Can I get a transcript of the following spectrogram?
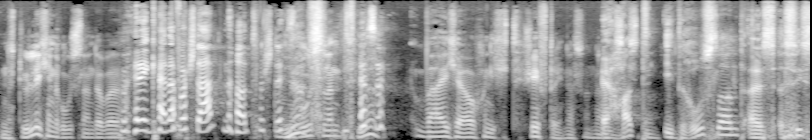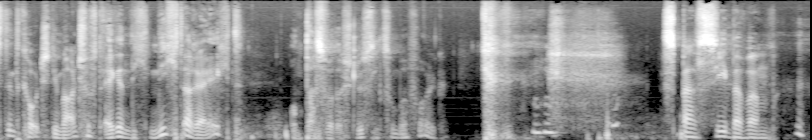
Natürlich in Russland, aber. Weil ihn keiner verstanden hat, verstehst du? In Russland ja. war ich ja auch nicht Cheftrainer, sondern. Er hat in Russland als Assistant Coach die Mannschaft eigentlich nicht erreicht, und das war der Schlüssel zum Erfolg. Spasibavam.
